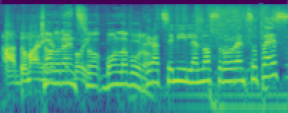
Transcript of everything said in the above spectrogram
A domani. Ciao grazie a voi. Lorenzo, buon lavoro. Grazie mille al nostro Lorenzo Pes.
